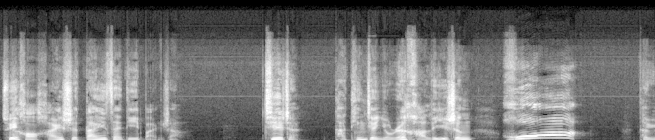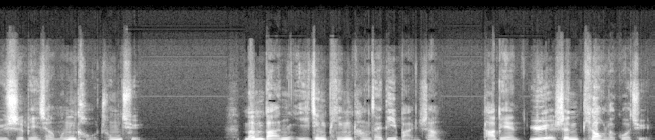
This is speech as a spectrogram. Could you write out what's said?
最好还是待在地板上。接着，他听见有人喊了一声“火”，他于是便向门口冲去。门板已经平躺在地板上，他便跃身跳了过去。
